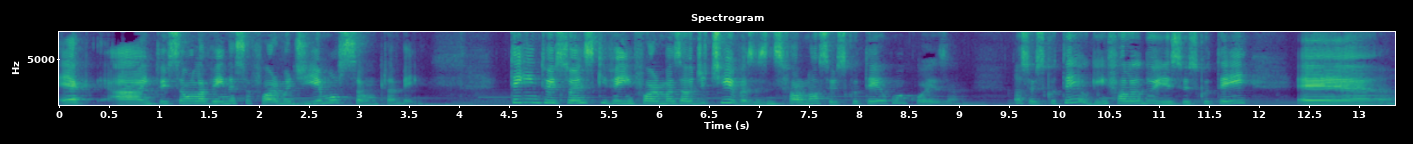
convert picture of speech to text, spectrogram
é, a intuição ela vem nessa forma de emoção também. Tem intuições que vêm em formas auditivas. Às vezes fala, nossa, eu escutei alguma coisa. Nossa, eu escutei alguém falando isso. Eu escutei. É,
